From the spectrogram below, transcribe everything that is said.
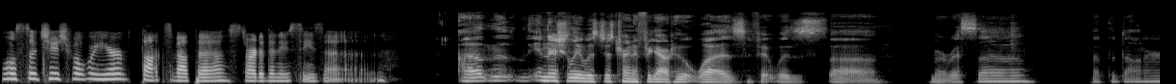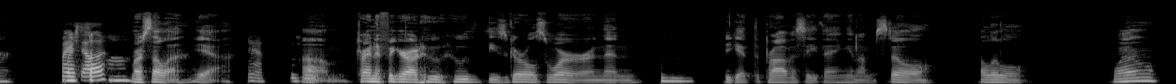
Well, so Chooch, what were your thoughts about the start of the new season? Uh, initially, was just trying to figure out who it was. If it was uh, Marissa, that the daughter, Myrcella? Myrcella. Yeah. Mhm. Um, trying to figure out who who these girls were, and then Mhm. you get the prophecy thing, and I'm still a little, well,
